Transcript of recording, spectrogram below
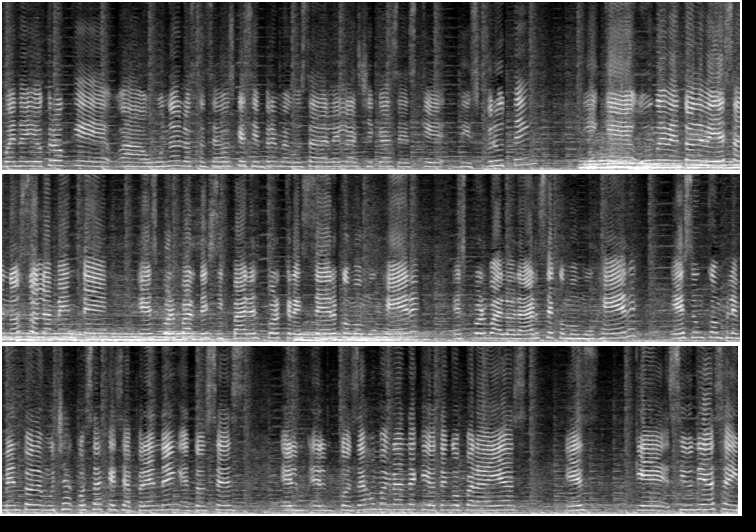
Bueno, yo creo que ah, uno de los consejos que siempre me gusta darle a las chicas es que disfruten y que un evento de belleza no solamente es por participar, es por crecer como mujer, es por valorarse como mujer, es un complemento de muchas cosas que se aprenden. Entonces, el, el consejo más grande que yo tengo para ellas es que si un día se,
